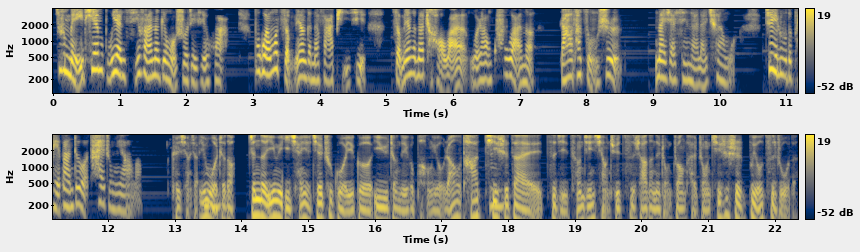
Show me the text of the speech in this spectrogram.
就是每一天不厌其烦的跟我说这些话，不管我怎么样跟他发脾气，怎么样跟他吵完，我让哭完了，然后他总是耐下心来来劝我，这一路的陪伴对我太重要了。可以想象，因为我知道，真的，因为以前也接触过一个抑郁症的一个朋友，然后他其实，在自己曾经想去自杀的那种状态中，其实是不由自主的。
